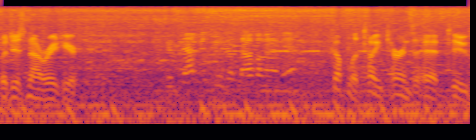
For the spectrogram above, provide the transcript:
but just not right here. A couple of tight turns ahead, too.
